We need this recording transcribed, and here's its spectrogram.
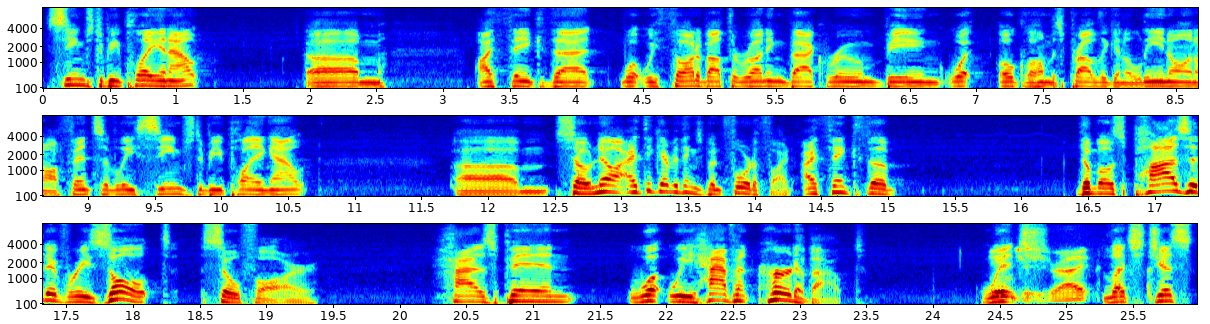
seems to be playing out. Um, I think that what we thought about the running back room being what Oklahoma's probably going to lean on offensively seems to be playing out. Um, so no, I think everything's been fortified. I think the the most positive result so far has been what we haven't heard about, which Injuries, right? let's just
